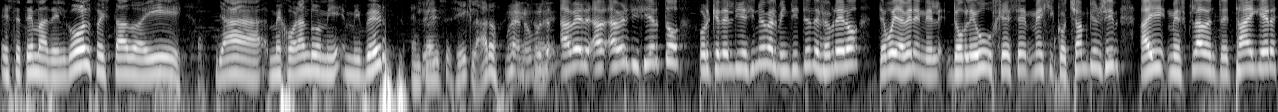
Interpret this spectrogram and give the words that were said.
este tema del golf. He estado ahí ya mejorando mi, mi bird. Entonces, sí, claro. Bueno, Eso, pues eh. a ver, a, a ver si es cierto, porque del 19 al 23 de febrero te voy a ver en el WGC México Championship, ahí mezclado entre Tiger,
